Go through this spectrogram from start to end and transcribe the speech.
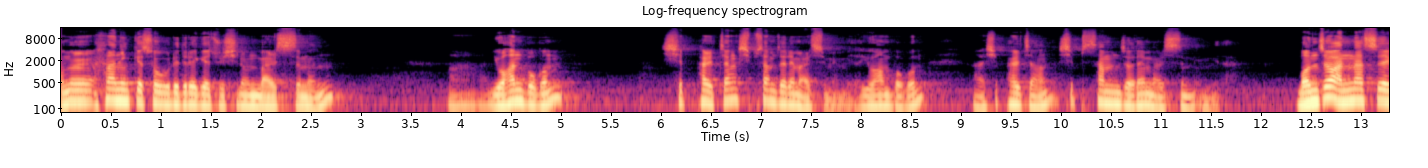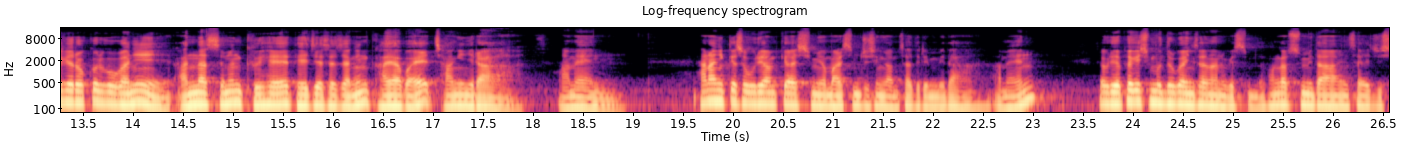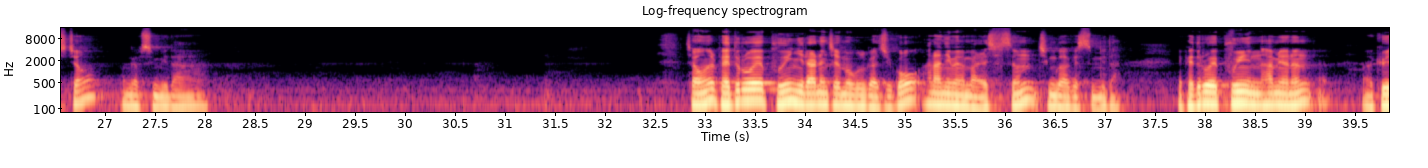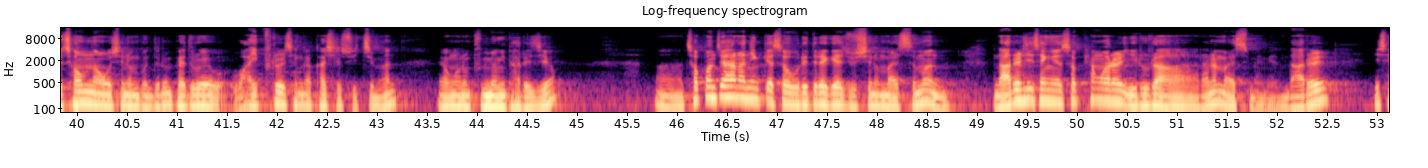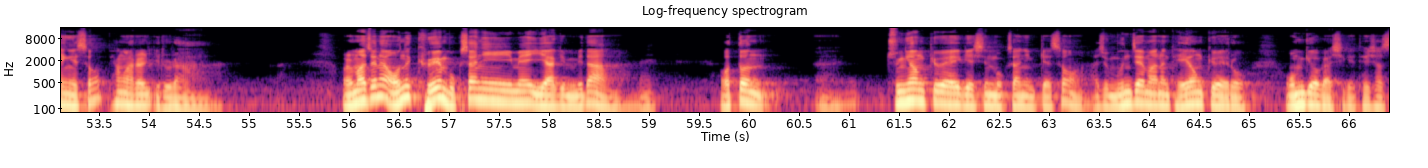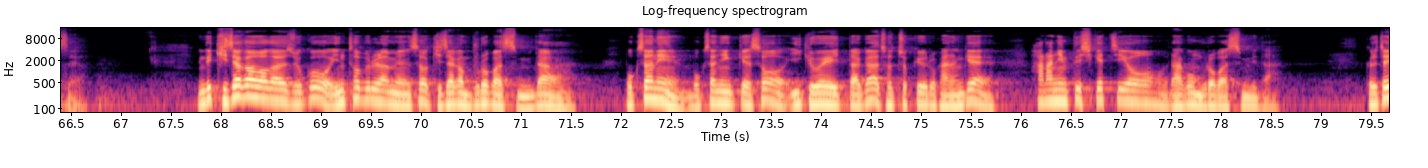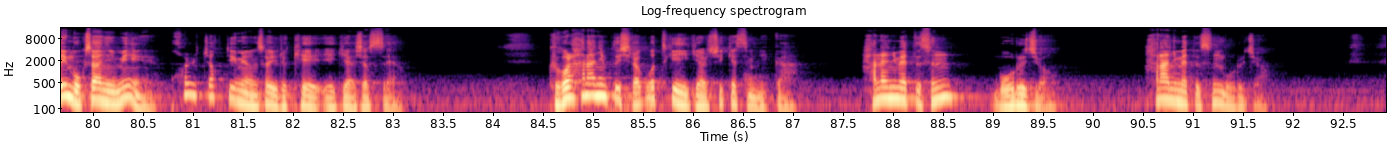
오늘 하나님께서 우리들에게 주시는 말씀은 아, 요한복음 18장 13절의 말씀입니다. 요한복음 18장 아, 13절의 말씀입니다. 먼저 안나스에게로 끌고 가니 안나스는 그 해의 대제사장인 가야바의 장인이라. 아멘. 하나님께서 우리와 함께 하시며 말씀 주신 감사드립니다. 아멘. 자, 우리 옆에 계신 분들과 인사 나누겠습니다. 반갑습니다. 인사해 주시죠. 반갑습니다. 자, 오늘 베드로의 부인이라는 제목을 가지고 하나님의 말씀 증거하겠습니다. 베드로의 부인 하면은 어, 교회 처음 나오시는 분들은 베드로의 와이프를 생각하실 수 있지만 영어는 분명히 다르지요. 어, 첫 번째 하나님께서 우리들에게 주시는 말씀은 나를 희생해서 평화를 이루라라는 말씀입니다. 나를 희생해서 평화를 이루라. 얼마 전에 어느 교회 목사님의 이야기입니다. 네. 어떤 중형 교회에 계신 목사님께서 아주 문제 많은 대형 교회로 옮겨가시게 되셨어요. 근데 기자가 와가지고 인터뷰를 하면서 기자가 물어봤습니다. 목사님, 목사님께서 이 교회에 있다가 저쪽 교회로 가는 게 하나님 뜻이겠지요? 라고 물어봤습니다. 그러자 이 목사님이 펄쩍 뛰면서 이렇게 얘기하셨어요. 그걸 하나님 뜻이라고 어떻게 얘기할 수 있겠습니까? 하나님의 뜻은 모르죠. 하나님의 뜻은 모르죠.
